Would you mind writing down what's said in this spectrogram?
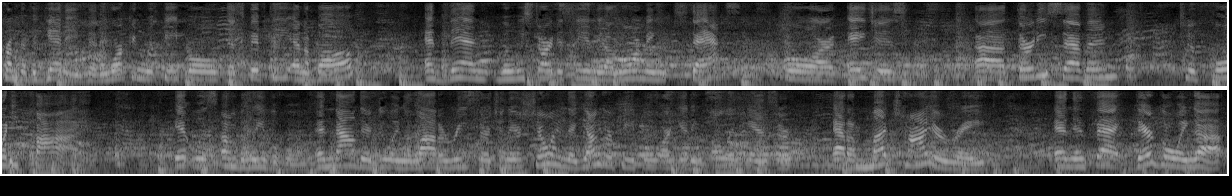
from the beginning, been working with people that's 50 and above. And then when we started seeing the alarming stats for ages uh, 37 to 45, it was unbelievable. And now they're doing a lot of research and they're showing that younger people are getting colon cancer at a much higher rate. And in fact, they're going up.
